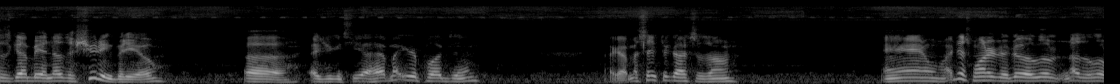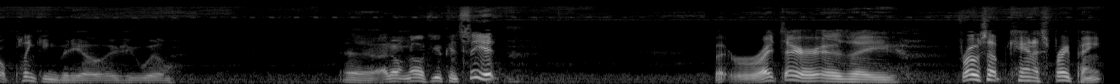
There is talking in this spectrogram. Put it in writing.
is going to be another shooting video. Uh, as you can see, I have my earplugs in. I got my safety glasses on. And I just wanted to do a little, another little plinking video, as you will. Uh, I don't know if you can see it, but right there is a froze up can of spray paint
